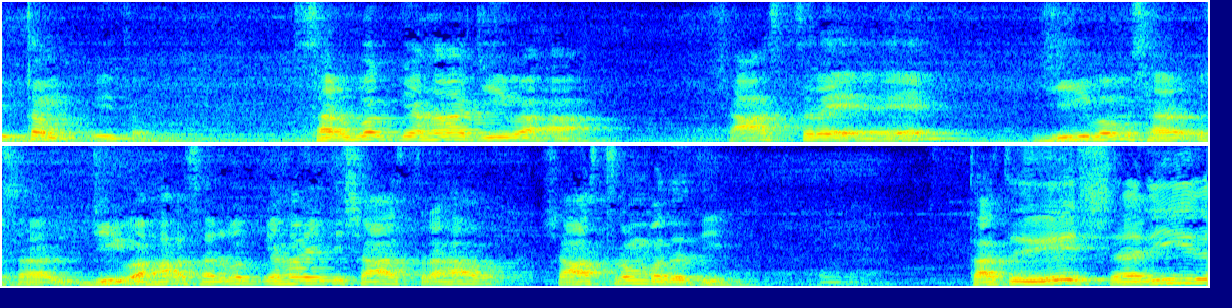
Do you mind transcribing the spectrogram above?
इत्थम् इत्थं सर्वज्ञः जीवः शास्त्रे जीवं स- जीवः सर्वज्ञः इति शास्त्रः शास्त्रं वदति तत् शरीर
